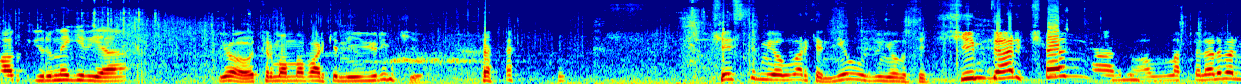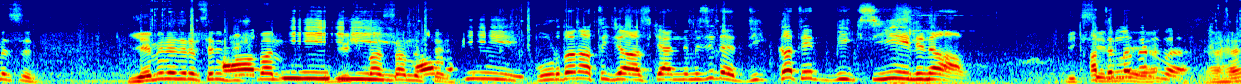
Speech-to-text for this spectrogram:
Abi yürüme gibi ya. Yo tırmanma varken niye yürüyeyim ki? Kestim yol varken niye uzun yolu seçeyim derken. Allah belanı vermesin. Yemin ederim senin düşman Abi, düşman sandım seni. Abi buradan atacağız kendimizi de dikkat et Mixi'yi eline al. Big Hatırladın ya. mı? Aha.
